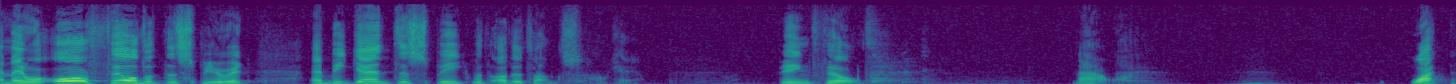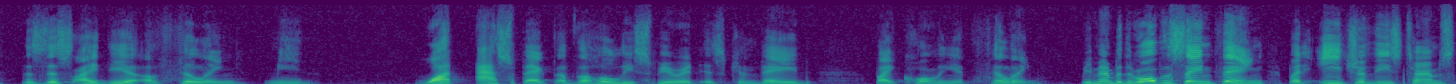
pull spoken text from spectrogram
And they were all filled with the Spirit and began to speak with other tongues. Okay. Being filled. Now, what does this idea of filling mean? What aspect of the Holy Spirit is conveyed by calling it filling? Remember, they're all the same thing, but each of these terms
